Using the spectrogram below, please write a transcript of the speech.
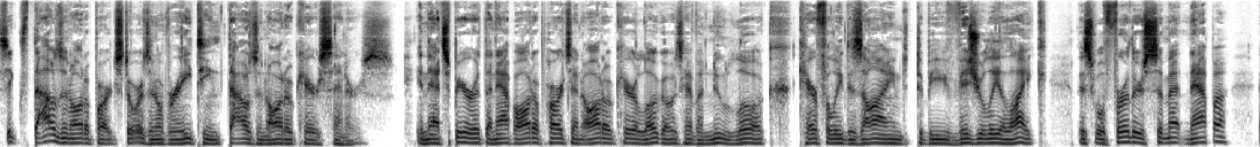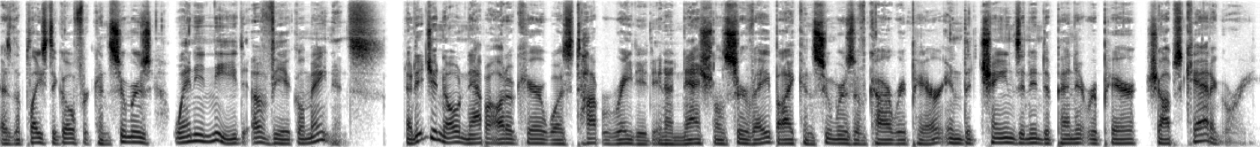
6,000 auto parts stores and over 18,000 auto care centers. In that spirit, the Napa Auto Parts and Auto Care logos have a new look, carefully designed to be visually alike. This will further cement Napa as the place to go for consumers when in need of vehicle maintenance. Now, did you know Napa Auto Care was top rated in a national survey by consumers of car repair in the chains and independent repair shops category?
